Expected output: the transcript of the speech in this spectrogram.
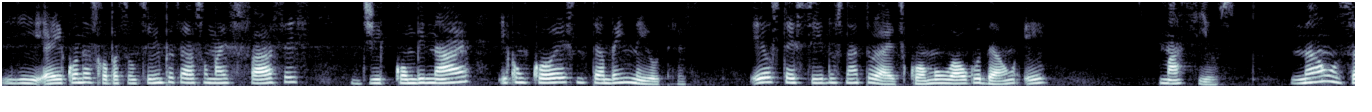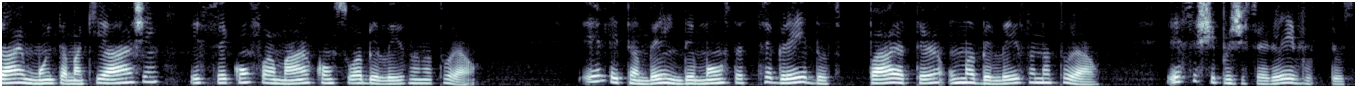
E aí, quando as roupas são simples, elas são mais fáceis de combinar e com cores também neutras. E os tecidos naturais, como o algodão e macios. Não usar muita maquiagem e se conformar com sua beleza natural. Ele também demonstra segredos para ter uma beleza natural. Esses tipos de segredos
